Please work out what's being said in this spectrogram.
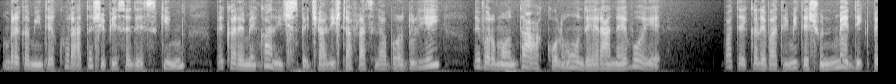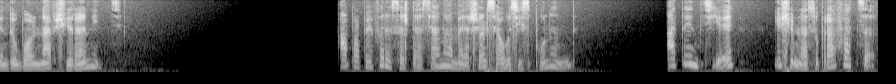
îmbrăcăminte curată și piese de schimb pe care mecanici specialiști aflați la bordul ei le vor monta acolo unde era nevoie. Poate că le va trimite și un medic pentru bolnavi și răniți. Aproape fără să-și dea seama, Marshall se auzi spunând. Atenție! Ieșim la suprafață!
